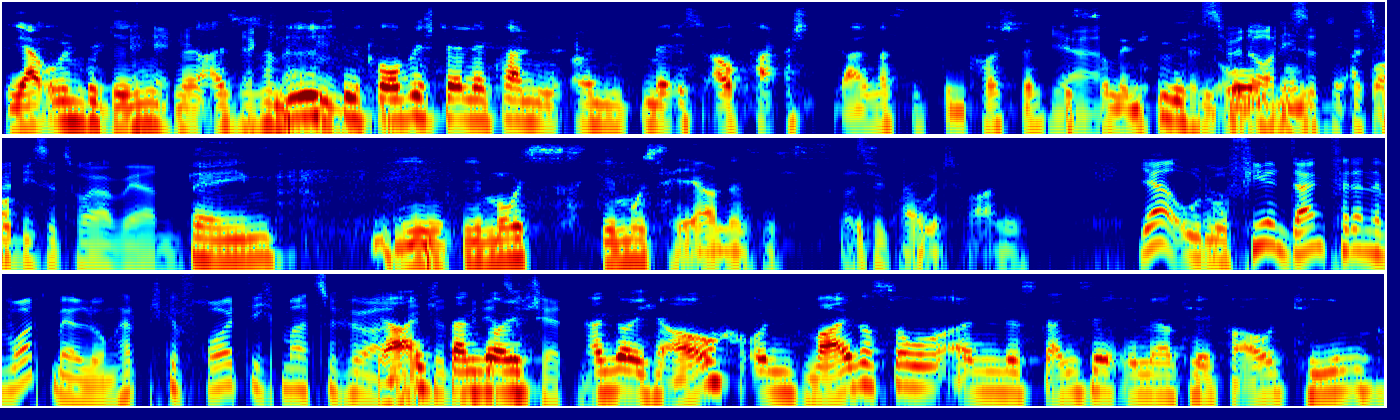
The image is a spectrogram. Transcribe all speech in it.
Ja, unbedingt. Ne? Also so wie ich die vorbestellen kann und mir ist auch fast egal, was das Ding kostet, ja. bis zu einem gewissen Das wird auch nicht so, das wird nicht so teuer werden. Same. Die, die, muss, die muss her, das ist, das ist keine gut. Frage. Ja, Udo, vielen Dank für deine Wortmeldung. Hat mich gefreut, dich mal zu hören. Ja, ich danke euch, danke euch auch und weiter so an das ganze MRTV-Team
